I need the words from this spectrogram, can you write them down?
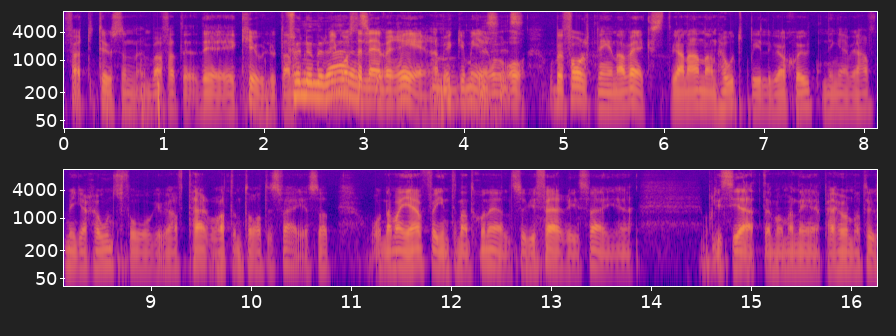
40 000 bara för att det, är kul. Utan För vi måste leverera Mm, mycket mer. och, och befolkningen har växt. Vi har en annan hotbild. Vi har skjutningar, vi har haft migrationsfrågor, vi har haft terrorattentat i Sverige. Så att, och när man jämför internationellt så är vi färre i Sverige polisiärt än vad man är per 100 000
